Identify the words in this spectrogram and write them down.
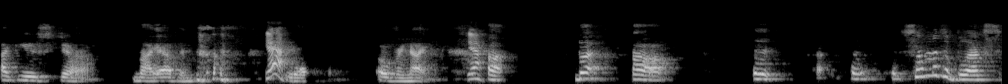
I've used, uh, my oven. Yeah. overnight. Yeah. Uh, but, uh, it, uh, some of the blechs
